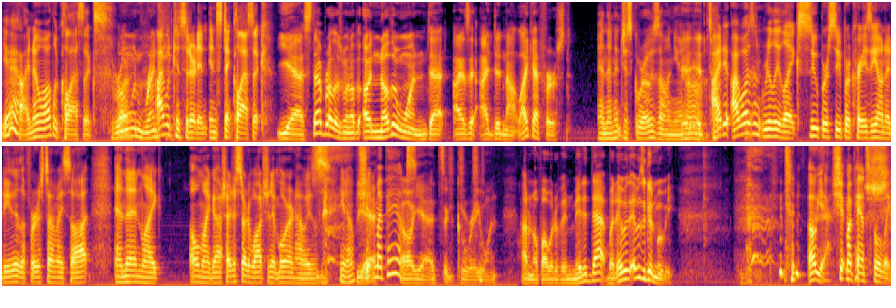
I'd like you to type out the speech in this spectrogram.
Yeah, I know all the classics. Throwing wrench- I would consider it an instant classic. Yeah, Step Brothers went up. Another one that I I did not like at first. And then it just grows on you. huh? it took- I, did, I wasn't really like super super crazy on it either the first time I saw it, and then like oh my gosh, I just started watching it more and I was, you know, Yeah. shitting my pants. Oh yeah, it's a great one. I don't know if I would have admitted that, but it was it was a good movie. Oh yeah, shit my pants fully.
